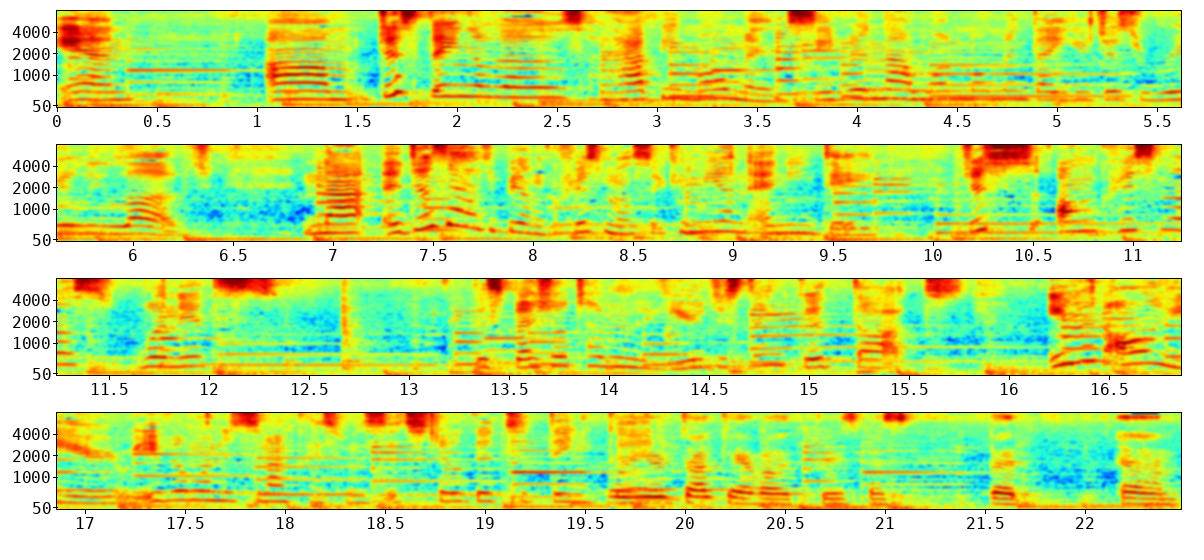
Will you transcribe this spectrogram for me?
And um, just think of those happy moments, even that one moment that you just really loved. Not it doesn't have to be on Christmas. It can be on any day. Just on Christmas when it's the special time of the year, just think good thoughts. Even all year, even when it's not Christmas, it's still good to think Well, you're talking about Christmas, but um,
